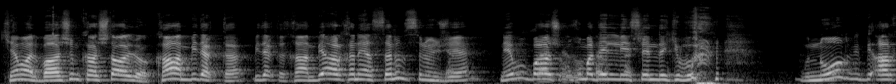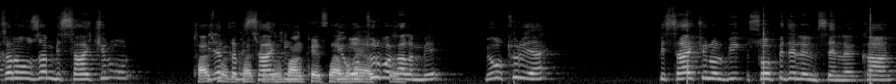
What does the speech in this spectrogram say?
Kemal bağışım kaçtı alo. Kaan bir dakika. Bir dakika Kaan bir arkana yaslanır mısın önce ya? Ne bu bağış Zaten okuma o deliliği sendeki bu? bu ne oldu? Bir, bir arkana uzan bir sakin ol. Bir Kaçmadı dakika bir kaçmadı. Sakin. banka Bir hesabına otur yattı. bakalım bir. Bir otur ya. Bir sakin ol bir sohbet edelim seninle Kaan.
